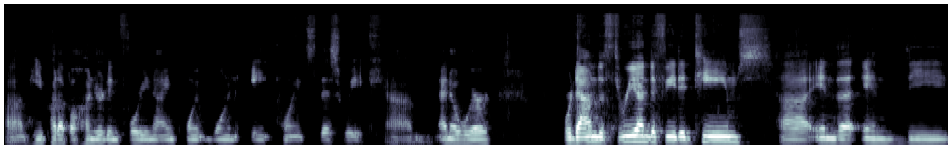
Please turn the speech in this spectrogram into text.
Um, he put up 149.18 points this week. Um, I know we're we're down to three undefeated teams uh, in the in the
